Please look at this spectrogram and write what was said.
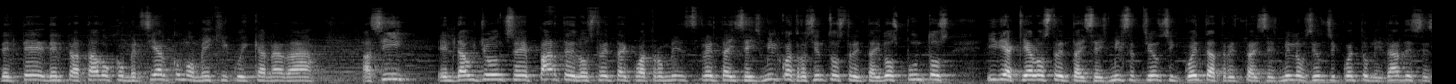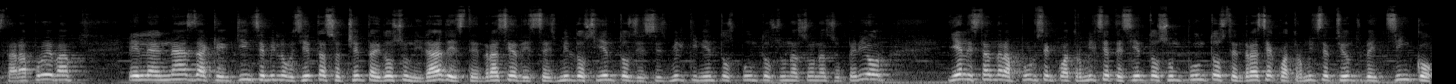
del, del Tratado Comercial como México y Canadá. Así, el Dow Jones eh, parte de los 36.432 puntos y de aquí a los 36.750 a 36.950 unidades estará prueba. El Nasdaq en 15.982 unidades tendrá hacia 16.200, 16.500 puntos una zona superior. Y el Standard Poor's en 4.701 puntos tendrá hacia 4.725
